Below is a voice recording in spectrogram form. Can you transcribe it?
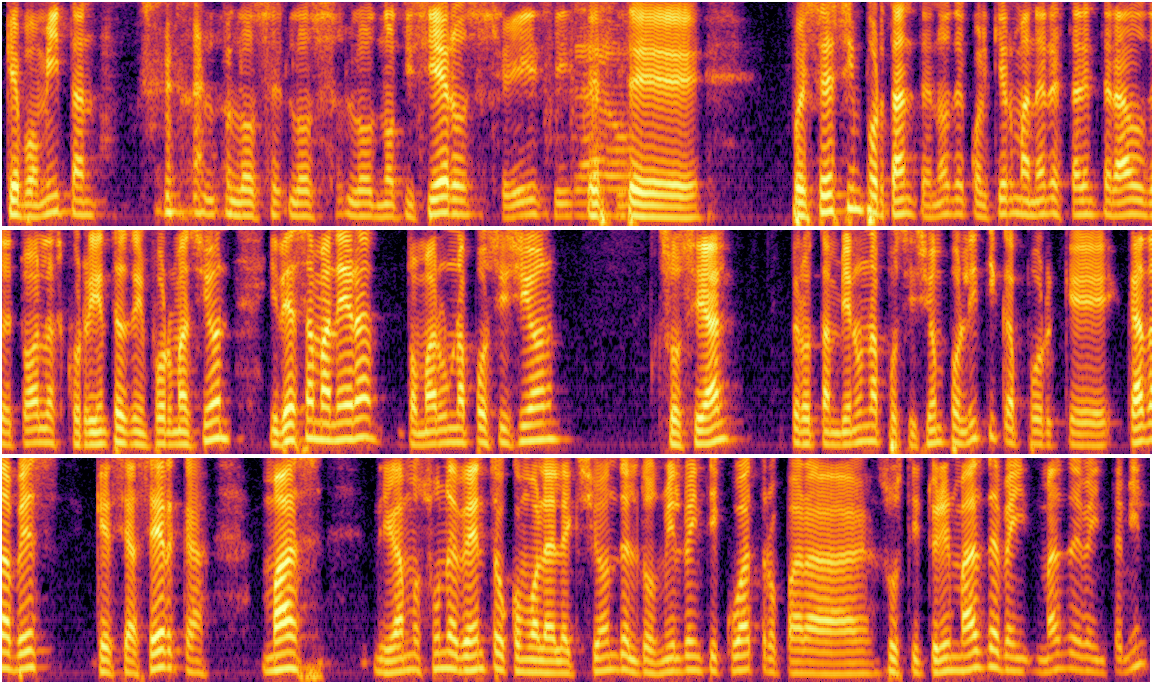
Que vomitan los, los, los noticieros. Sí, sí, Claro. Este, pues es importante, ¿no? De cualquier manera estar enterado de todas las corrientes de información y de esa manera tomar una posición social, pero también una posición política, porque cada vez que se acerca más, digamos, un evento como la elección del 2024 para sustituir más de 20 más de 20 mil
